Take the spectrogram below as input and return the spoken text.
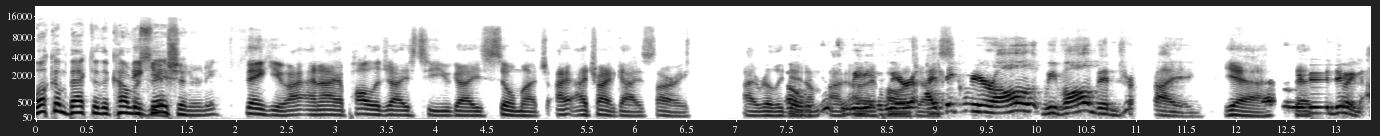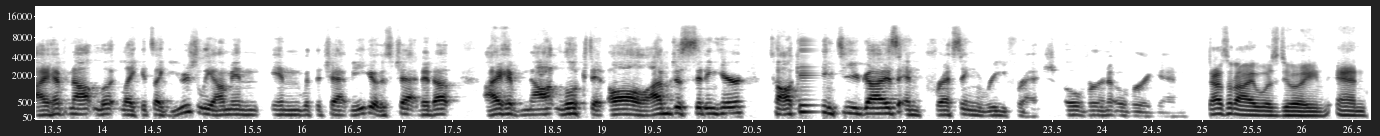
welcome back to the conversation, Ernie. thank you, I, and I apologize to you guys so much. I I tried, guys. Sorry, I really Oh, did. I'm, I, we, I we're. I think we're all. We've all been trying. yeah, That's what that- we've been doing. I have not looked. Like it's like usually I'm in in with the chat migos chatting it up. I have not looked at all. I'm just sitting here talking to you guys and pressing refresh over and over again. that's what I was doing. And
